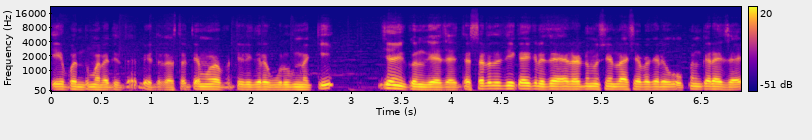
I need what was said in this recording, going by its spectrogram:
ते पण तुम्हाला तिथं भेटत असतात. त्यामुळे आपण टेलिग्राम ग्रुप नक्की जॉईन करून घ्यायचं आहे. तर सर्व ते काय करायचं आहे ॲड मशीनला अशा प्रकारे ओपन करायचं आहे.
